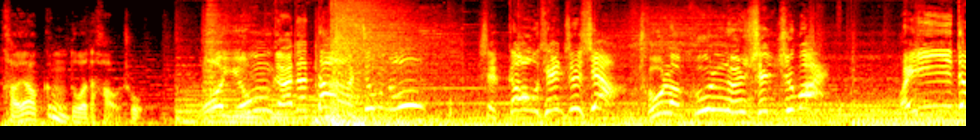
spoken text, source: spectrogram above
讨要更多的好处。我勇敢的大匈奴是高天之下除了昆仑神之外唯一的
